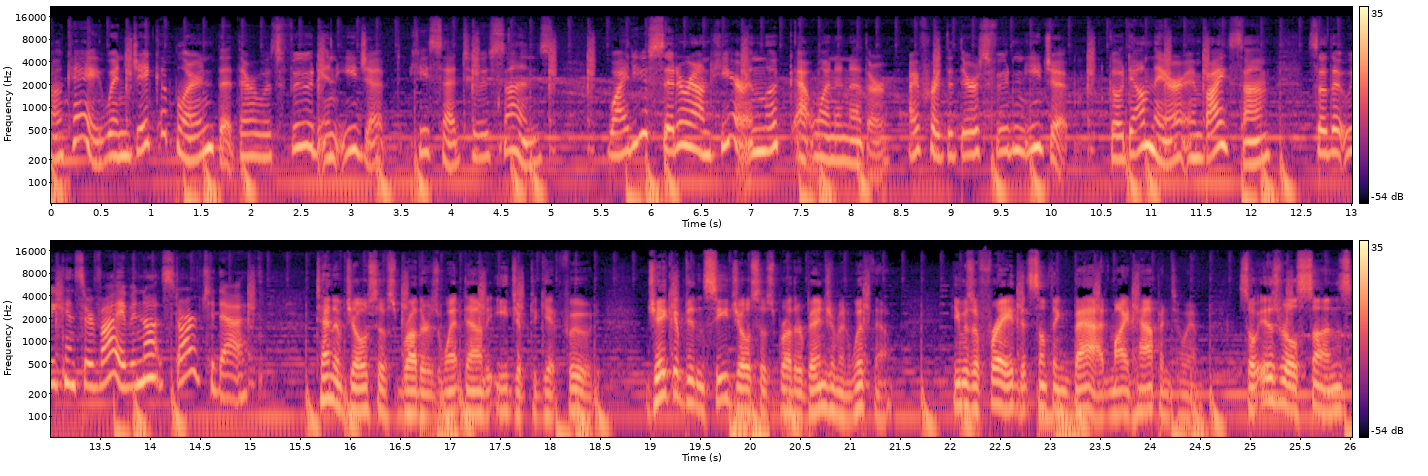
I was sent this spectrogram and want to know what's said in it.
Okay, when Jacob learned that there was food in Egypt, he said to his sons, Why do you sit around here and look at one another? I've heard that there is food in Egypt. Go down there and buy some so that we can survive and not starve to death. Ten of Joseph's brothers went down to Egypt to get food. Jacob didn't see Joseph's brother Benjamin with them. He was afraid that something bad might happen to him. So Israel's sons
